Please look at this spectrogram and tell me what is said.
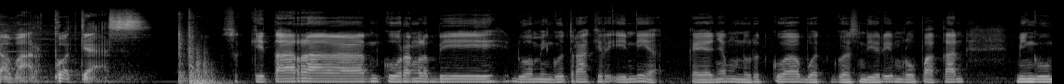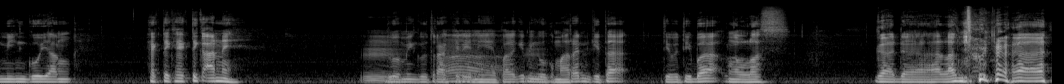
Kamar Podcast. sekitaran kurang lebih dua minggu terakhir ini ya kayaknya menurut gua buat gua sendiri merupakan minggu-minggu yang hektik-hektik aneh. Dua minggu terakhir ini apalagi minggu kemarin kita tiba-tiba ngelos. Gak ada lantunan.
